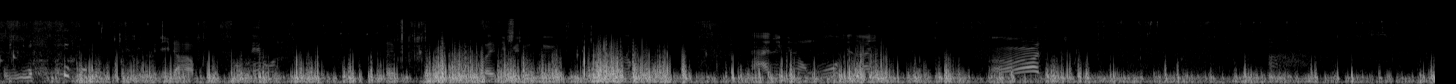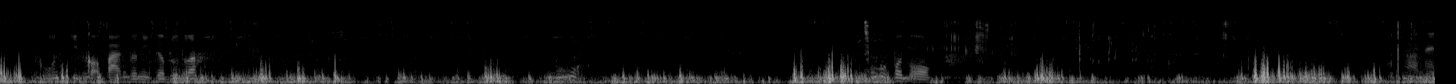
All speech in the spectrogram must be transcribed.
โอ้โหดีดาบแน่นอนใส่ที่ไปดูตื่นตายเลยพี่น้องอู้จะตายอ๋อโอ้กินเกาะปากตัวนี้เกือบรู้ตัว ดู ลูกปนออกนั่นแหละ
